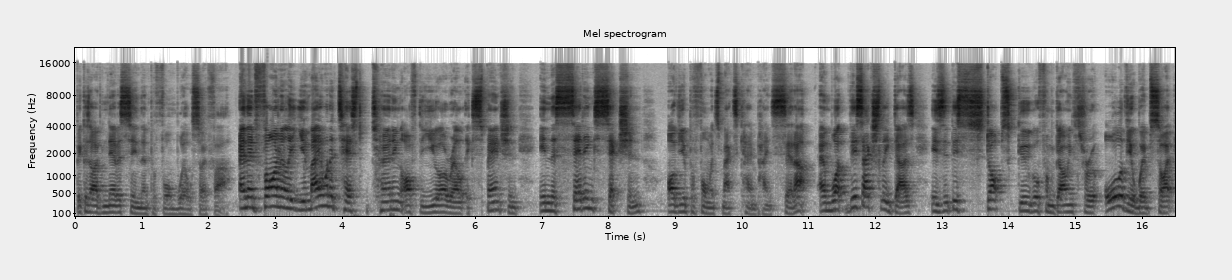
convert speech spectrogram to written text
because I've never seen them perform well so far. And then finally, you may want to test turning off the URL expansion in the settings section of your Performance Max campaign setup. And what this actually does is that this stops Google from going through all of your website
